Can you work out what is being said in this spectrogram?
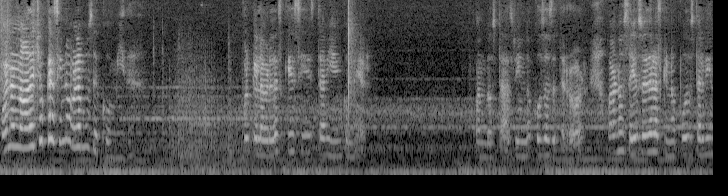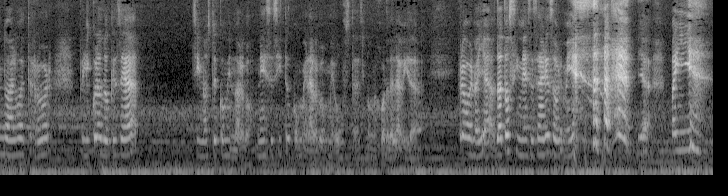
Bueno, no, de hecho casi no hablamos de comida. Porque la verdad es que sí está bien comer. Cuando estás viendo cosas de terror. Bueno, no sé, yo soy de las que no puedo estar viendo algo de terror, películas, lo que sea, si no estoy comiendo algo. Necesito comer algo, me gusta, es lo mejor de la vida. Pero bueno, ya, datos innecesarios sobre mí. ya, bye.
